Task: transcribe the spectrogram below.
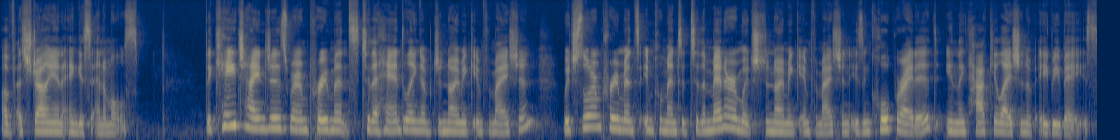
of Australian Angus animals. The key changes were improvements to the handling of genomic information, which saw improvements implemented to the manner in which genomic information is incorporated in the calculation of EBVs.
